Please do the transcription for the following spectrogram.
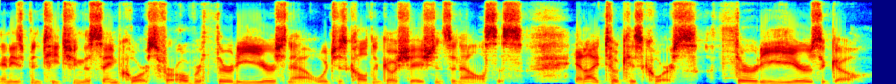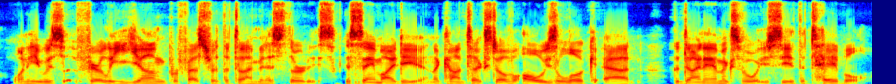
And he's been teaching the same course for over 30 years now, which is called Negotiations Analysis. And I took his course 30 years ago when he was a fairly young professor at the time in his 30s. The same idea in the context of always look at the dynamics of what you see at the table,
